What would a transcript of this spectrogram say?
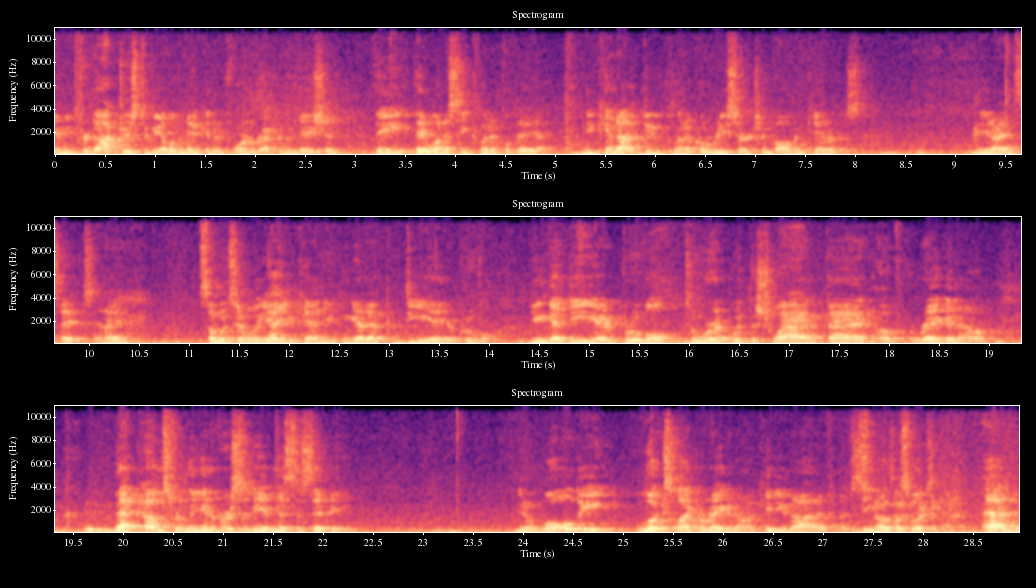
I mean, for doctors to be able to make an informed recommendation, they, they want to see clinical data. And you cannot do clinical research involving cannabis in the United States. And I, some would say, well, yeah, you can. You can get a DEA approval. You can get DEA approval to work with the swag bag of oregano that comes from the University of Mississippi. You know, moldy, looks like oregano. I kid you not. I've, I've seen what this like looks. oregano. And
